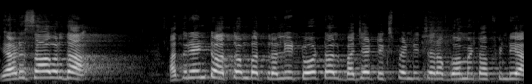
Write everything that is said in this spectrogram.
ಎರಡು ಸಾವಿರದ ಹದಿನೆಂಟು ಹತ್ತೊಂಬತ್ತರಲ್ಲಿ total budget expenditure of government of India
